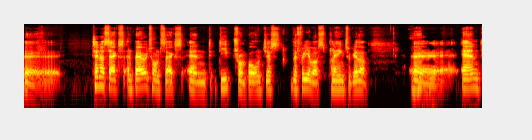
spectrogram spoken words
uh, tenor sax and baritone sax and deep trombone, just the three of us playing together. Uh, and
